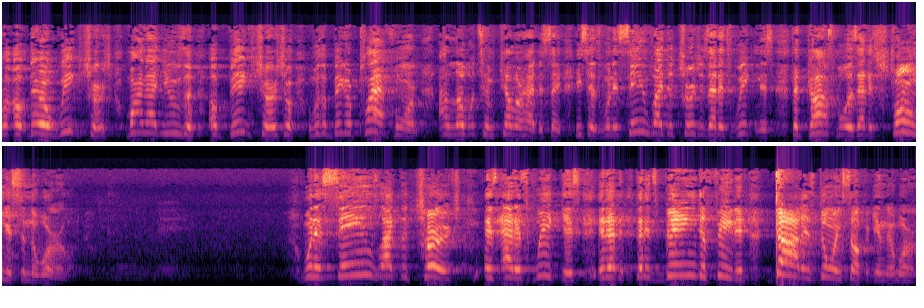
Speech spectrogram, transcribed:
uh, uh, they're a weak church. Why not use a, a big church or with a bigger platform? I love what Tim Keller had to say. He says, when it seems like the church is at its weakness, the gospel is at its strongest in the world. When it seems like the church is at its weakest and that, that it's being defeated, God is doing something in the world.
